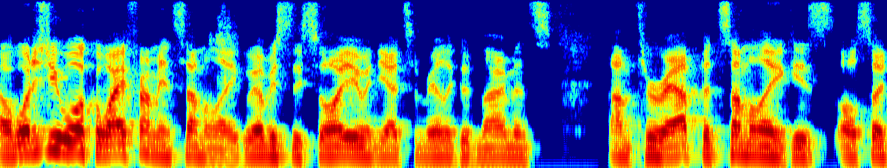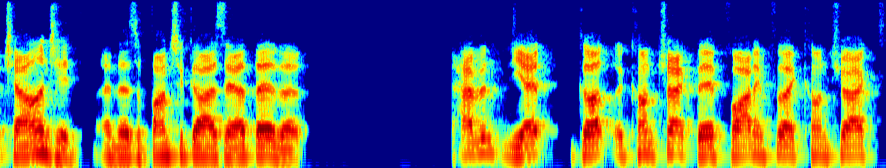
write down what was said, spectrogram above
Uh, what did you walk away from in Summer League? We obviously saw you and you had some really good moments um, throughout, but Summer League is also challenging. And there's a bunch of guys out there that haven't yet got a contract. They're fighting for that contract.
